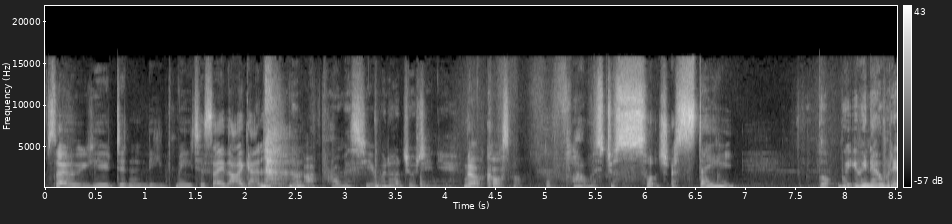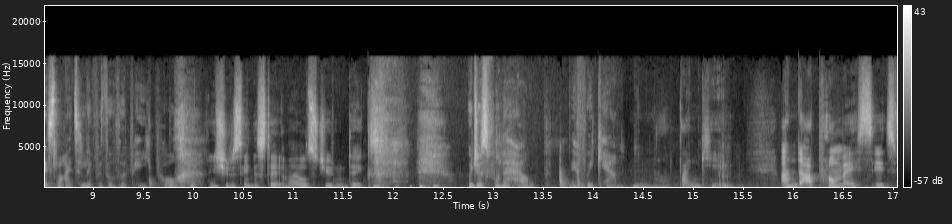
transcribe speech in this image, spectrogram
So you didn't need me to say that again. Look, I promise you, we're not judging you. No, of course not. the flat was just such a state. Look, we, we know what it's like to live with other people. You should have seen the state of my old student digs. We just want to help if we can. Mm, thank you. And I promise it's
